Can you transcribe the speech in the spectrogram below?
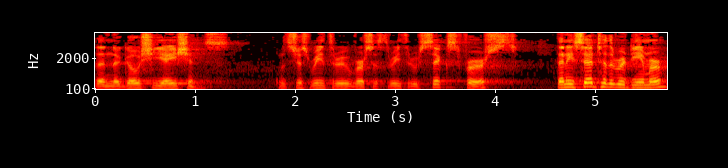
the negotiations. Let's just read through verses 3 through 6 first. Then he said to the redeemer,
